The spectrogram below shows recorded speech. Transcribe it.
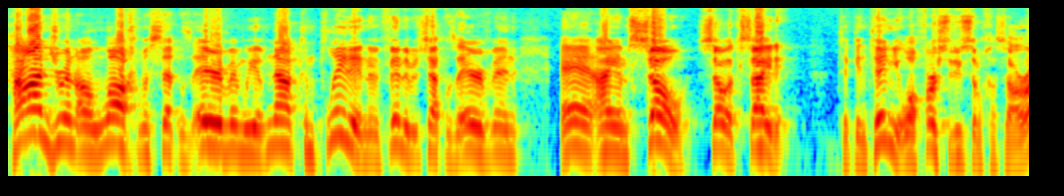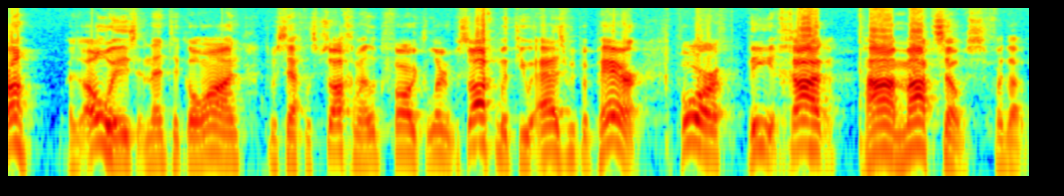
Hadran Alach. We have now completed and finished Masechus Eruvin, and I am so so excited to continue. Well, first to do some chasara as always, and then to go on to Masechtas Pesachim. I look forward to learning Pesachim with you as we prepare for the Chag HaMatzos, for, the,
